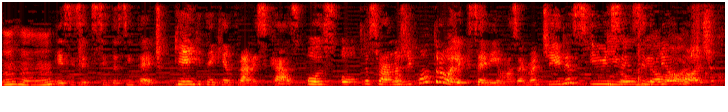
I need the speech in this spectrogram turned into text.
Uhum. esse inseticida sintético. Quem que tem que entrar nesse caso? Os outras formas de controle, que seriam as armadilhas e o E o inseticida biológico.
